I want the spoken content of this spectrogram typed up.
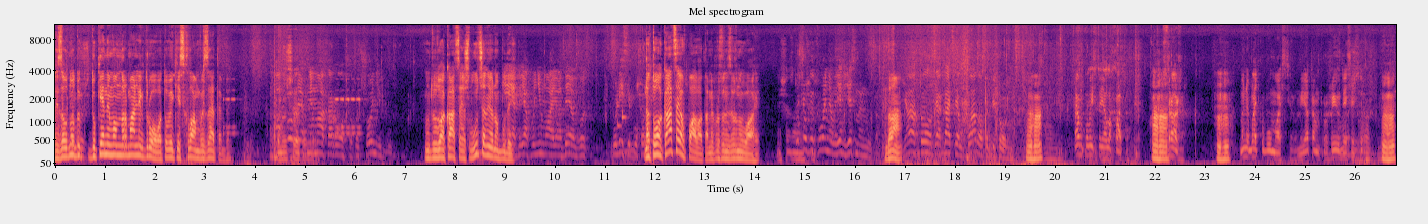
Та й заодно ду- докинемо вам нормальних дров, а то ви якийсь хлам везете. бе. Тому Ну, що це, нема хорошого, хоч що-нибудь. Ну тут акація ж лучше, мабуть, буде. Ні, то я розумію, а де от по лісі походити. На то акація впала, там я просто не звернув уваги. То, щоб ви поняли, є, є минута. Да. Я то, де акація впала, то питовня. Ага. Там колись стояла хата, Ага. стража. Ага. У мене батько був мастером, і я там прожив 10 років. Ага.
